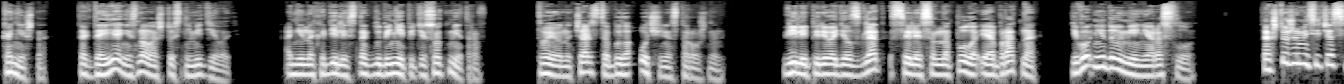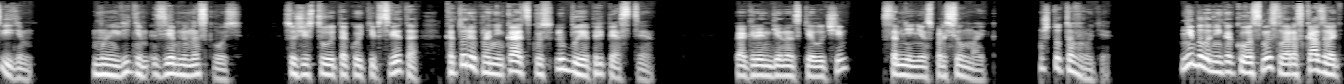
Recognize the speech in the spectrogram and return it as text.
Конечно, тогда и я не знала, что с ними делать. Они находились на глубине 500 метров. Твое начальство было очень осторожным. Вилли переводил взгляд с Элисон на Пола и обратно, его недоумение росло. Так что же мы сейчас видим? Мы видим Землю насквозь. Существует такой тип света, который проникает сквозь любые препятствия. Как рентгеновские лучи? С сомнением спросил Майк. Что-то вроде. Не было никакого смысла рассказывать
